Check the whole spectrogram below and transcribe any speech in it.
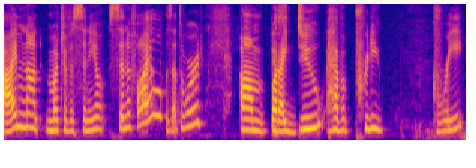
I'm not much of a cine- cinephile. Is that the word? Um, but yes. I do have a pretty great,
